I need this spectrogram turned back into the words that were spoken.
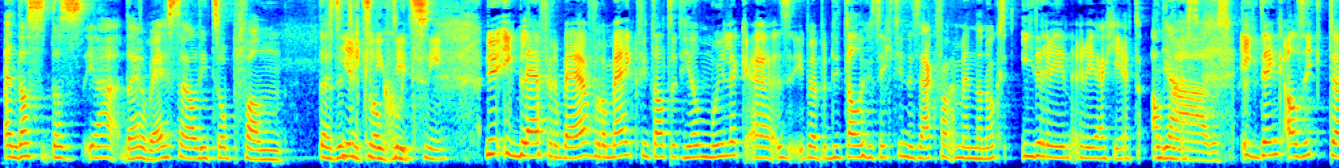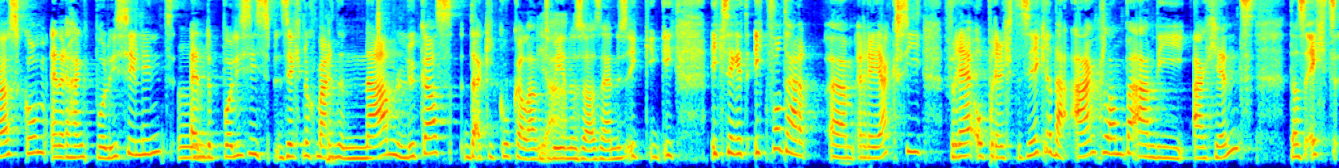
en dat is, dat is, ja, daar wijst er al iets op van... Daar zit Hier iets klopt niet goed. iets niet. Nu, ik blijf erbij. Voor mij, ik vind het altijd heel moeilijk. eh, we hebben dit al gezegd in de zaak van Amanda Knox. Iedereen reageert anders. Ja, is- Ik denk, als ik thuis kom en er hangt politielint Mm. en de politie zegt nog maar de naam Lucas, dat ik ook al aan het Ja. wenen zou zijn. Dus ik, ik, ik, ik zeg het, ik vond haar ehm, reactie vrij oprecht. Zeker dat aanklampen aan die agent. Dat is echt,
